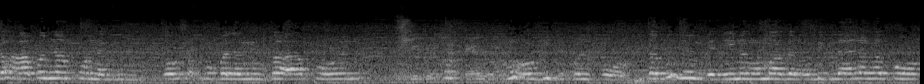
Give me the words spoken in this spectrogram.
Kahapon lang po, nag-kausap po pa lang yung kahapon. Oo, video call po. Tapos yung kaninang umaga, no, bigla lang ako.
